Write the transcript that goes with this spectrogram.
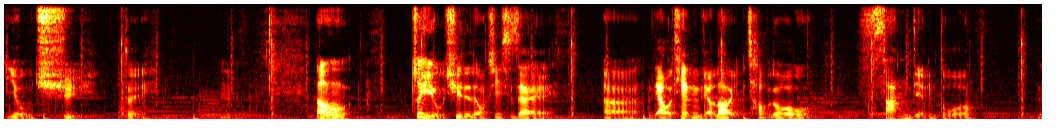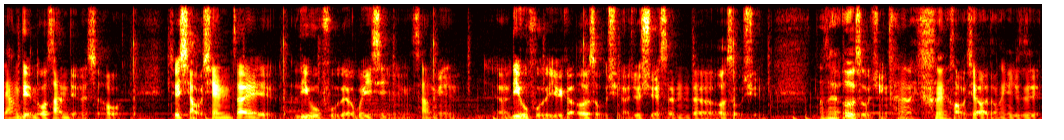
有趣，对，嗯，然后最有趣的东西是在呃聊天聊到差不多三点多、两点多、三点的时候。就小千在利物浦的微信上面，呃，利物浦的有一个二手群啊，就学生的二手群。他在二手群看到一个很好笑的东西，就是，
